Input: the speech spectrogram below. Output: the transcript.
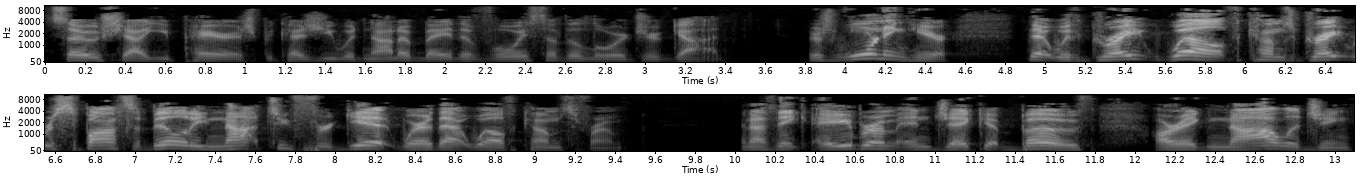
so shall you perish, because you would not obey the voice of the Lord your God. There's warning here that with great wealth comes great responsibility not to forget where that wealth comes from. And I think Abram and Jacob both are acknowledging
